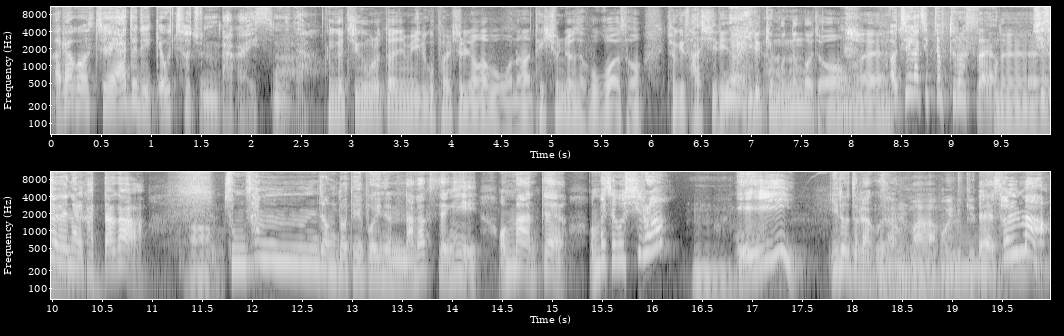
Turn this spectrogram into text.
라고 제 아들이 깨우쳐준 바가 있습니다. 그러니까 지금으로 따지면 1987 영화 보거나 택시 운전사 보고 와서 저게 사실이야 이렇게 묻는 거죠. 네. 어, 제가 직접 들었어요. 네. 시사회 날 갔다가 아. 중3 정도 돼 보이는 남학생이 엄마한테 엄마 저거 싫어? 음. 에이 이러더라고요. 설마 뭐 이렇게 네, 설마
